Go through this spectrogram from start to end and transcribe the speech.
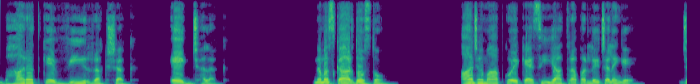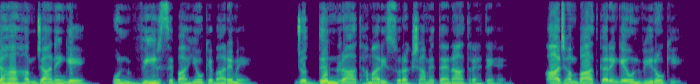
भारत के वीर रक्षक, एक झलक। नमस्कार दोस्तों। आज हम आपको एक ऐसी यात्रा पर ले चलेंगे, जहाँ हम जानेंगे उन वीर सिपाहियों के बारे में, जो दिन रात हमारी सुरक्षा में तैनात रहते हैं। आज हम बात करेंगे उन वीरों की,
